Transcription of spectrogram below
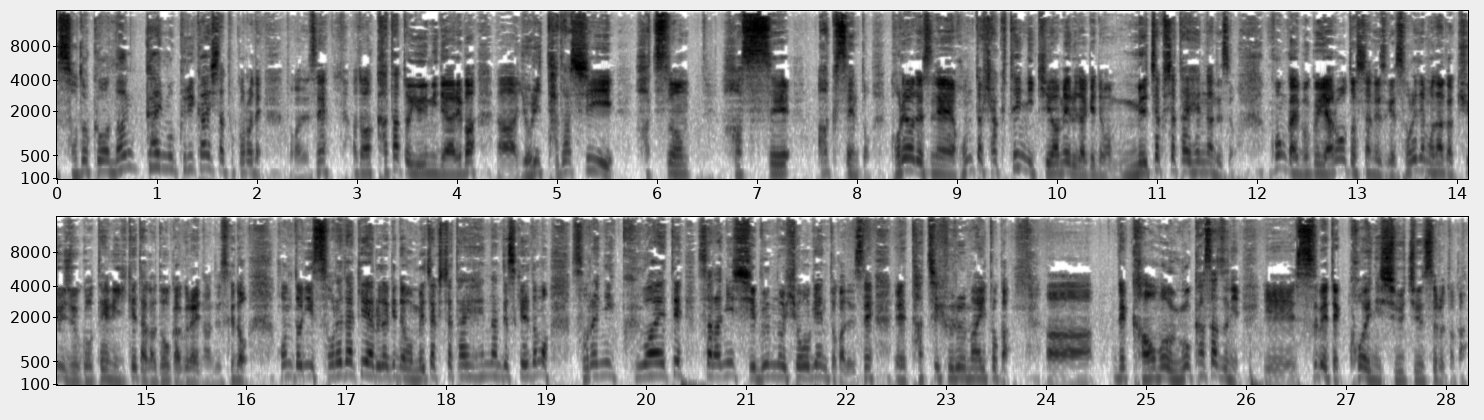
素読を何回も繰り返したところで、とかですね。あとは型という意味であれば、あより正しい発音、発声、アクセント。これをですね、本当は100点に極めるだけでもめちゃくちゃ大変なんですよ。今回僕やろうとしたんですけど、それでもなんか95点いけたかどうかぐらいなんですけど、本当にそれだけやるだけでもめちゃくちゃ大変なんですけれども、それに加えて、さらに詩文の表現とかですね、えー、立ち振る舞いとか、あで、顔も動かさずに、えー、全て声に集中するとか、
